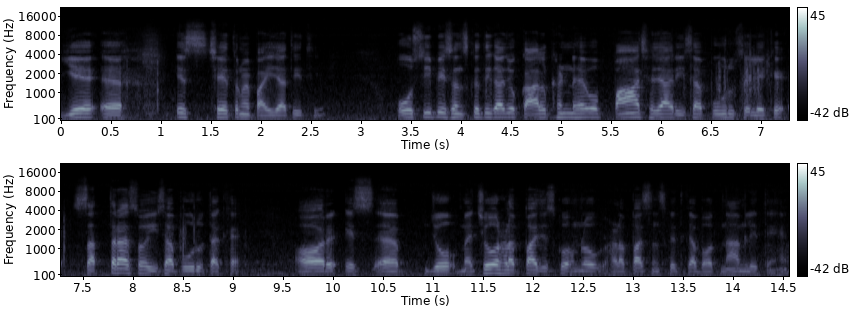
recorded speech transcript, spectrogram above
ये इस क्षेत्र में पाई जाती थी। ओसीपी संस्कृति का जो कालखंड है वो पाँच हज़ार ईसा पूर्व से लेके सत्रह सौ ईसा पूर्व तक है। और इस जो मैच्योर हड़प्पा, जिसको हम लोग हड़प्पा संस्कृति का बहुत नाम लेते हैं,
